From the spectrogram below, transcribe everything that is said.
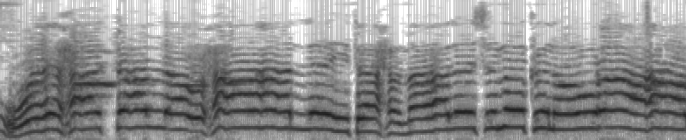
وحتى اللوحة اللي تحمل اسمك نورها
